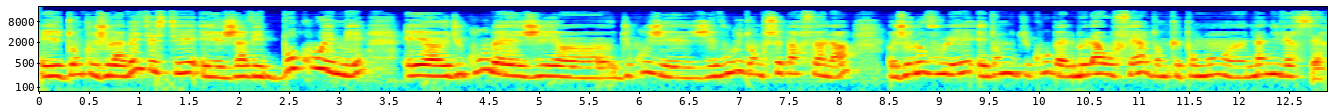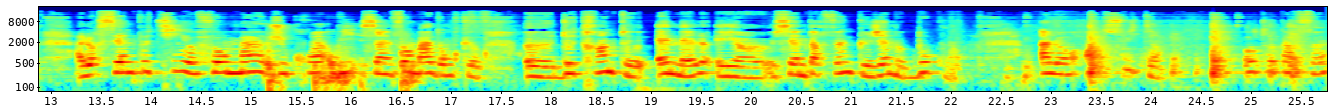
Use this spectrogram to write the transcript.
Et donc, je l'avais testé et j'avais beaucoup aimé. Et du coup, ben, j'ai du voulu donc ce parfum-là. Je le voulais et donc, du coup, ben, elle me l'a offert donc pour mon anniversaire. Alors, c'est un petit format, je crois, oui, c'est un format donc de 30 ml et c'est un parfum que j'aime beaucoup. Alors ensuite, autre parfum,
